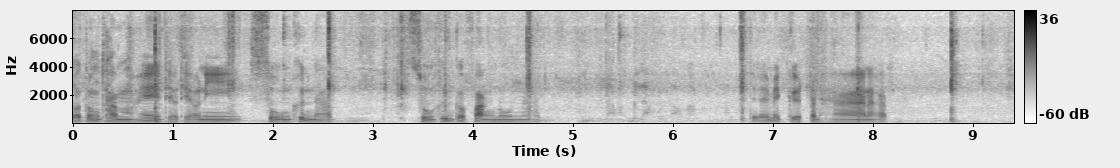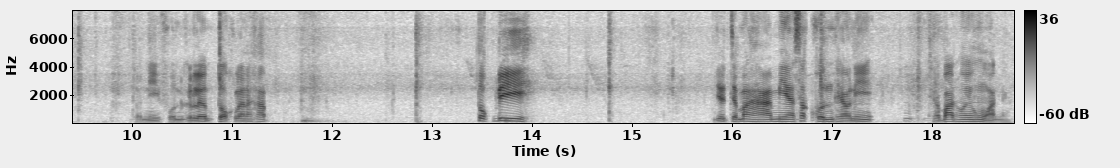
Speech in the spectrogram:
ก็ต้องทำให้แถวๆนี้สูงขึ้นนะครับ สูงขึ้นกว่าฝั่งนู้นนะครับ จะได้ไม่เกิดปัญหานะครับ ตอนนี้ฝนก็เริ่มตกแล้วนะครับ ตกดี เดี๋ยวจะมาหาเมียสักคนแถวนี้ แถวบ้านห้วยหวดเนี่ย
